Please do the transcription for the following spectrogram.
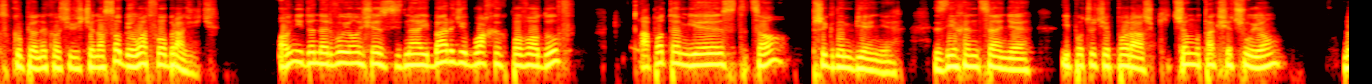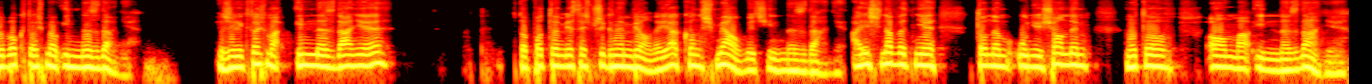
skupionych oczywiście na sobie, łatwo obrazić. Oni denerwują się z najbardziej błahych powodów, a potem jest co? Przygnębienie, zniechęcenie i poczucie porażki. Czemu tak się czują? No bo ktoś miał inne zdanie. Jeżeli ktoś ma inne zdanie, to potem jesteś przygnębiony. Jak on śmiał mieć inne zdanie? A jeśli nawet nie tonem uniesionym, no to on ma inne zdanie.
